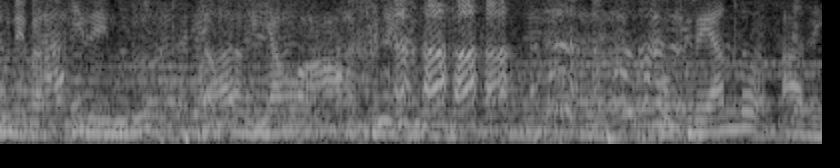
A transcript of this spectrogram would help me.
Gure bazkidei buruz gehiago dugu. Co-creando ade.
